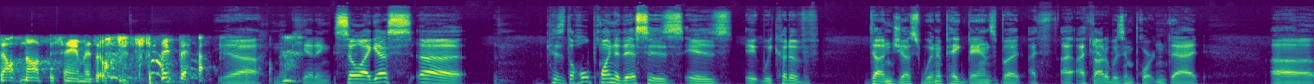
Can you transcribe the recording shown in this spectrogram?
not not the same as it was in Steinbach. Yeah, no kidding. So I guess because the whole point of this is is it, we could have done just Winnipeg bands, but I th- I, I thought it was important that uh,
